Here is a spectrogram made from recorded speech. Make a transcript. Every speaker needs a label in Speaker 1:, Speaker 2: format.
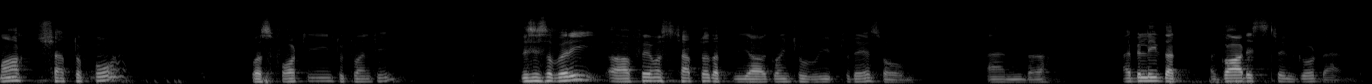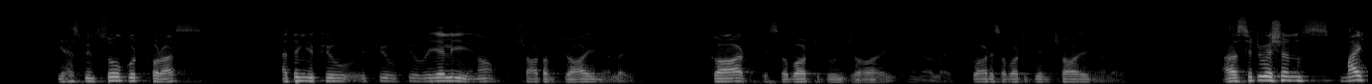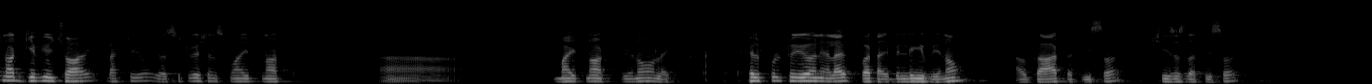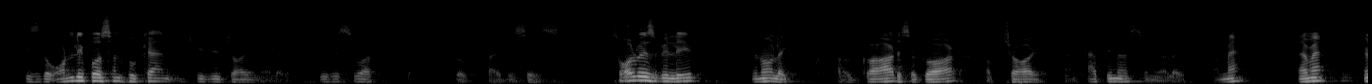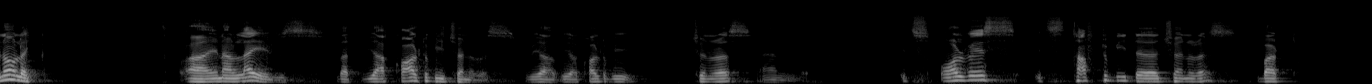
Speaker 1: Mark chapter 4, verse 14 to 20. This is a very uh, famous chapter that we are going to read today. So, and uh, I believe that God is still good and He has been so good for us. I think if you if you if you really you know short of joy in your life, God is about to do joy in your life. God is about to give joy in your life. Our situations might not give you joy back to you. Your situations might not, uh, might not, you know, like helpful to you in your life. But I believe, you know, our God that we serve, Jesus that we serve, is the only person who can give you joy in your life. This is what the Bible says. So always believe, you know, like our God is a God of joy and happiness in your life. Amen. Amen. You know, like uh, in our lives that we are called to be generous. We are, we are called to be generous, and it's always it's tough to be the generous, but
